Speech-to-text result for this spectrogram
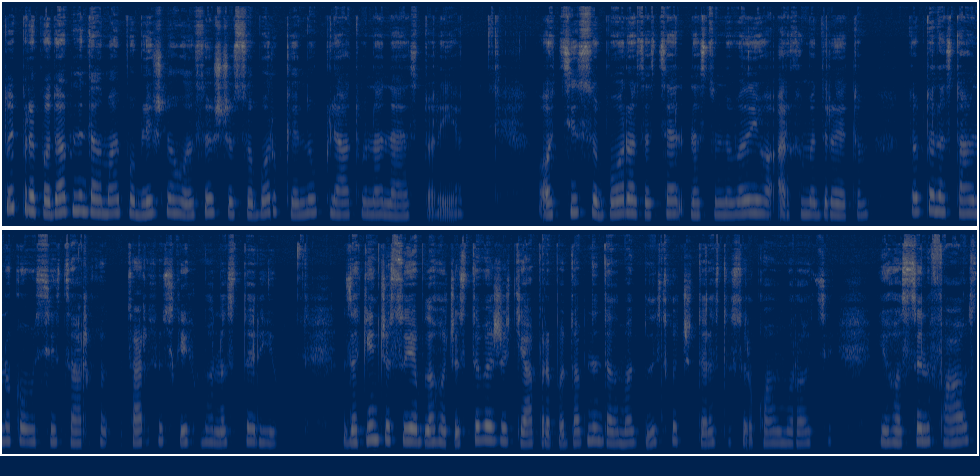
Тут преподобний Далмай публічно оголосив, що собор кинув клятву на Несторія. Отці собору за це настановили його архимедритом, тобто наставником усіх царських монастирів. Закінчив своє благочестиве життя преподобний Далмат близько 440 році. Його син Фауст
